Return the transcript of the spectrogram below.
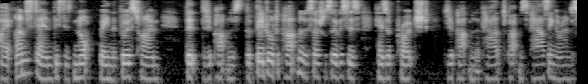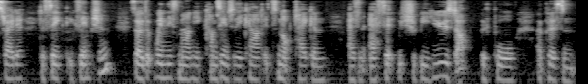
I understand this has not been the first time that the Department of the Federal Department of Social Services has approached the Department of House, Departments of Housing around Australia to seek exemption, so that when this money comes into the account, it's not taken as an asset which should be used up before a person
